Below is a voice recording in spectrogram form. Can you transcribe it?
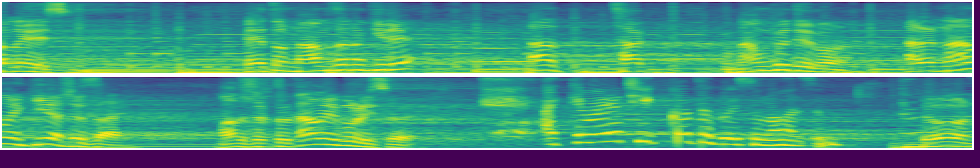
লাগে এ তোর নাম জানো কি রে? আ, থাক নাম কই দেবো না। আরে নামে কি আসে যায়? মানুষের তো কামে পরিচয়। একেবারে ঠিক কথা কইছে মহাজন। শোন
